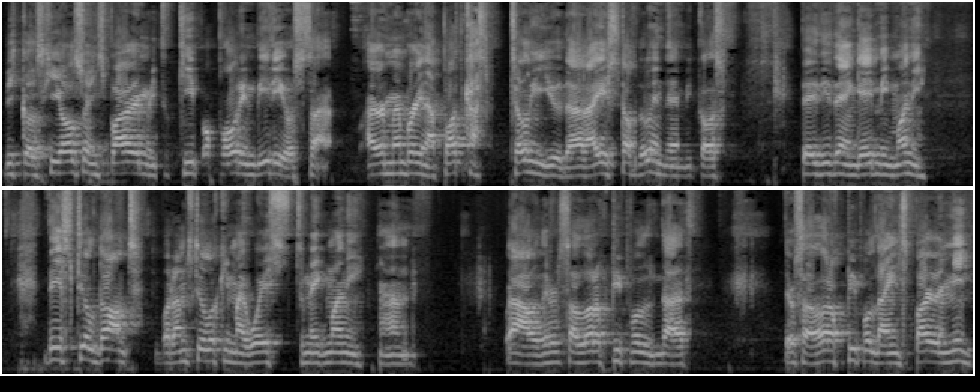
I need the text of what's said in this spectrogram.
because he also inspired me to keep uploading videos. I remember in a podcast telling you that I stopped doing them because they didn't give me money they still don't, but I'm still looking my ways to make money. And wow, there's a lot of people that there's a lot of people that inspire me.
